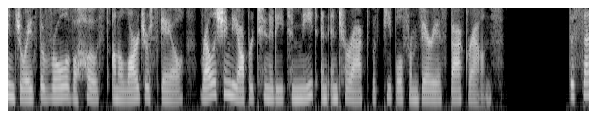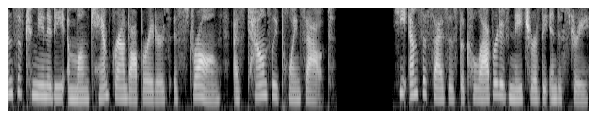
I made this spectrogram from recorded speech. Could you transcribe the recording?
enjoys the role of a host on a larger scale, relishing the opportunity to meet and interact with people from various backgrounds. The sense of community among campground operators is strong, as Townsley points out. He emphasizes the collaborative nature of the industry,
